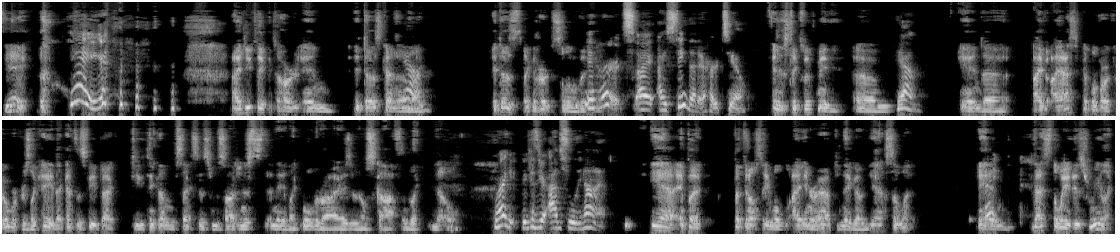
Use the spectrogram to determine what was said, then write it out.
Yay. Yay! I do take it to heart, and it does kind of Yeah. like it does like it hurts a little bit, it hurts. I, I see that it hurts you. and it sticks with me. Um, Yeah. and uh, I, I asked a couple of our coworkers, like, "Hey, that got this feedback. Do you think I'm sexist or misogynist?" And they like roll their eyes or they'll scoff and be like, "No." Right. Because you're absolutely not. Yeah, but but then I'll say, "Well, I interrupt," and they go, "Yeah, so what?" And that's the way it is for me. Like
